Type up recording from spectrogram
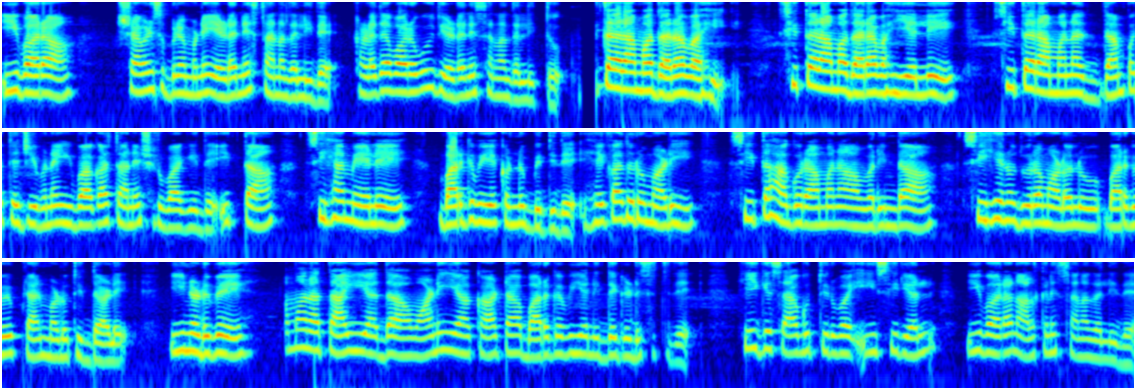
ಈ ವಾರ ಶ್ರಾವಣಿ ಸುಬ್ರಹ್ಮಣ್ಯ ಎರಡನೇ ಸ್ಥಾನದಲ್ಲಿದೆ. ಕಳೆದ ವಾರವೂ ಇದು ಎರಡನೇ ಸ್ಥಾನದಲ್ಲಿತ್ತು. ಸೀತಾರಾಮ ಧಾರಾವಾಹಿ. ಸೀತಾರಾಮ ಧಾರಾವಾಹಿಯಲ್ಲಿ ಸೀತಾರಾಮನ ದಾಂಪತ್ಯ ಜೀವನ ಇವಾಗ ತಾನೇ ಶುರುವಾಗಿದೆ. ಇತ್ತ ಸಿಂಹ ಮೇಲೆ ಭಾರ್ಗವಿಯ ಕಣ್ಣು ಬಿದ್ದಿದೆ. ಹೇಗಾದರೂ ಮಾಡಿ ಸೀತಾ ಹಾಗೂ ರಾಮನ ಅವರಿಂದ ಸಿಹಿಯನ್ನು ದೂರ ಮಾಡಲು ಭಾರ್ಗವಿ ಪ್ಲಾನ್ ಮಾಡುತ್ತಿದ್ದಾಳೆ. ಈ ನಡುವೆ ರಾಮನ ತಾಯಿಯಾದ ವಾಣಿಯ ಕಾಟ ಭಾರ್ಗವಿಯ ನಿದ್ದೆಗೆಡಿಸುತ್ತಿದೆ. ಹೀಗೆ ಸಾಗುತ್ತಿರುವ ಈ ಸೀರಿಯಲ್ ಈ ವಾರ ನಾಲ್ಕನೇ ಸ್ಥಾನದಲ್ಲಿದೆ.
